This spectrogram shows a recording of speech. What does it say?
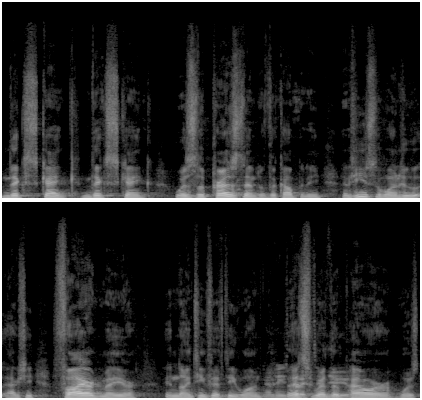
Nick Schenck. Nick Schenck was the president of the company, and he's the one who actually fired Mayer in 1951. And he's That's where the York. power was.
